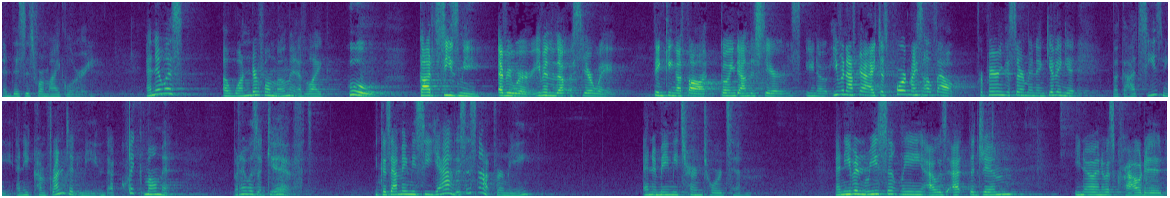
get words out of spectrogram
and this is for my glory. And it was a wonderful moment of like, whoo, God sees me everywhere, even the stairway, thinking a thought, going down the stairs, you know, even after I just poured myself out, preparing the sermon and giving it, but God sees me, and He confronted me in that quick moment. But it was a gift because that made me see, yeah, this is not for me. And it made me turn towards Him. And even recently, I was at the gym you know, and it was crowded.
